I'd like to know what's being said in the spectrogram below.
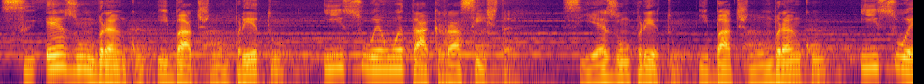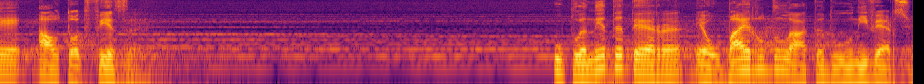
Se és um branco e bates num preto, isso é um ataque racista. Se és um preto e bates num branco, isso é autodefesa. O planeta Terra é o bairro de lata do universo.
